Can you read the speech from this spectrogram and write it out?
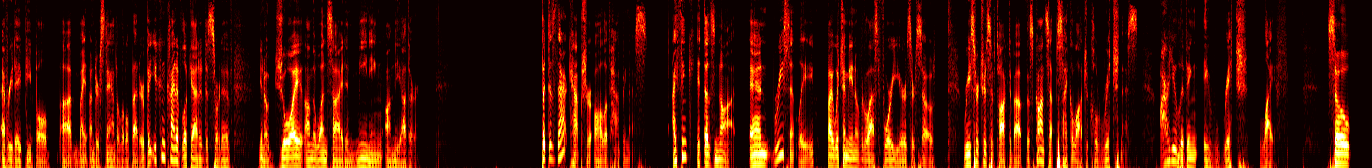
everyday people uh, might understand a little better. But you can kind of look at it as sort of, you know, joy on the one side and meaning on the other. But does that capture all of happiness? I think it does not. And recently, by which I mean over the last four years or so, researchers have talked about this concept, psychological richness are you living a rich life? So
